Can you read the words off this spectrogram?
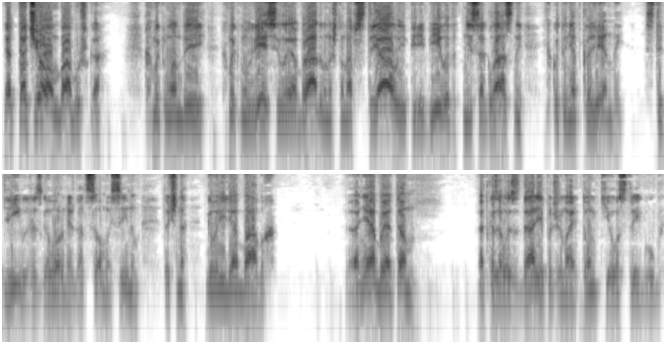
Это о чем, бабушка? Хмыкнул Андрей, хмыкнул весело и обрадованно, что она встряла и перебил этот несогласный и какой-то неоткровенный, стыдливый разговор между отцом и сыном. Точно говорили о бабах. — А не об этом, — отказалась Дарья, поджимая тонкие острые губы.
